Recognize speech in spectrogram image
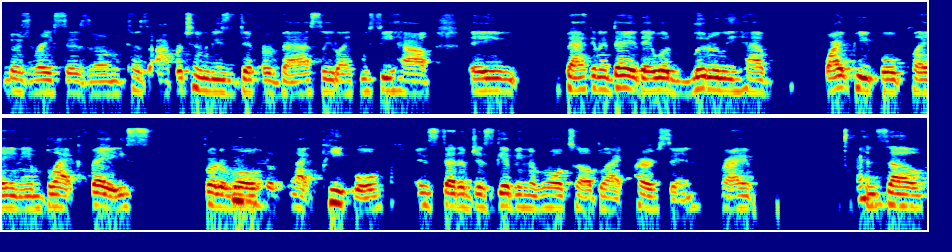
there's racism because opportunities differ vastly. Like we see how they back in the day they would literally have white people playing in black face for the role mm-hmm. of black people instead of just giving the role to a black person right? And so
